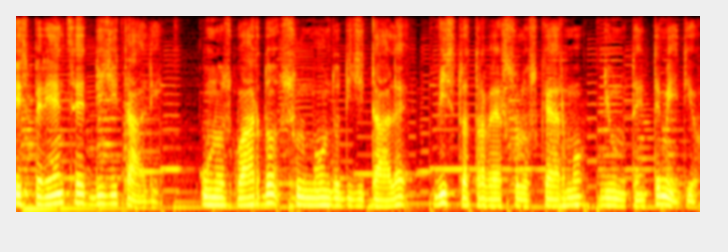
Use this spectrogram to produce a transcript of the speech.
Esperienze digitali. Uno sguardo sul mondo digitale visto attraverso lo schermo di un utente medio.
